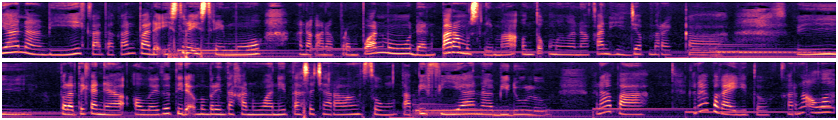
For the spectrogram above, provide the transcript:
"Ya Nabi, katakan pada istri-istrimu, anak-anak perempuanmu dan para muslimah untuk mengenakan hijab mereka." Wih, perhatikan ya, Allah itu tidak memerintahkan wanita secara langsung, tapi via Nabi dulu. Kenapa? Kenapa kayak gitu? Karena Allah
